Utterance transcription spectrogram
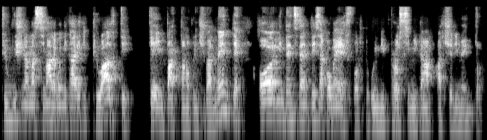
più vicino al massimale, quindi carichi più alti che impattano principalmente, o l'intensità intesa come effort, quindi prossimità al cedimento,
